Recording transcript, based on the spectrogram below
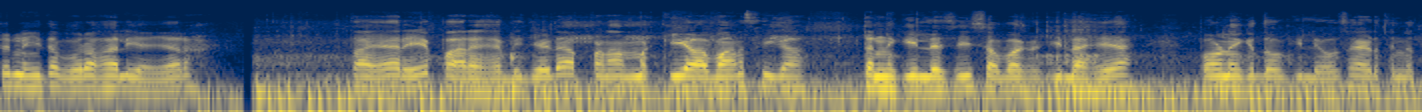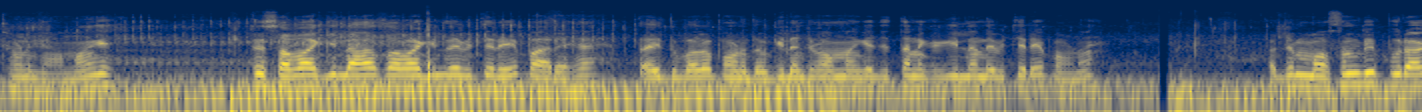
ਤੇ ਨਹੀਂ ਤਾਂ ਬੁਰਾ ਹਾਲ ਹੀ ਆ ਯਾਰ। ਤਾਂ ਯਾਰ ਇਹ ਪਾ ਰਿਹਾ ਵੀ ਜਿਹੜਾ ਆਪਣਾ ਮੱਕੀ ਵਾਲਾ ਵਣ ਸੀਗਾ 3 ਕਿੱਲੇ ਸੀ, ਸਵਾ ਕੁ ਕਿੱਲਾ ਇਹ ਆ। ਪੌਣੇ ਕਿ 2 ਕਿੱਲੇ ਉਹ ਸਾਈਡ ਤੇ ਨੇ, ਉੱਥੇ ਹੁਣ ਜਾਵਾਂਗੇ। ਤੇ ਸਵਾ ਕਿੱਲਾ, ਸਵਾ ਕਿੱਲੇ ਦੇ ਵਿੱਚ ਰੇਹ ਪਾ ਰਿਹਾ ਤਾਂ ਇਹ ਦੁਬਾਰਾ ਪੌਣੇ 2 ਕਿੱਲਿਆਂ ਚ ਪਾਵਾਂਗੇ, ਜੇ 3 ਕਿੱਲਿਆਂ ਦੇ ਵਿੱਚ ਰੇਹ ਪਾਉਣਾ ਹੈ। ਅੱਜ ਮੌਸਮ ਵੀ ਪੂਰਾ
